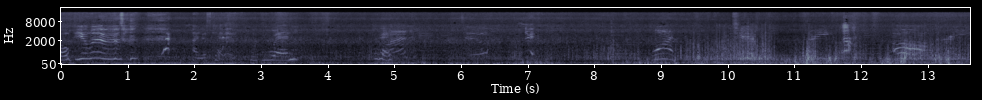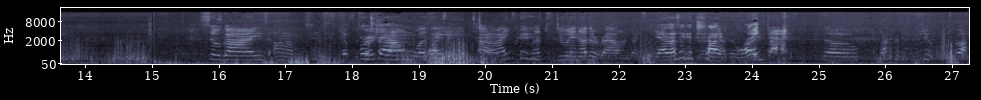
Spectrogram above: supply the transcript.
Hope you lose. I'm just kidding. Hope you win. Okay. One, two, three. One, two, three. Ah. Oh, three. So guys, um, the first first round round was a tie, let's do another round. Yeah, that's like a try Like break. that. So, rock, paper, scissors, shoot. Rock,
